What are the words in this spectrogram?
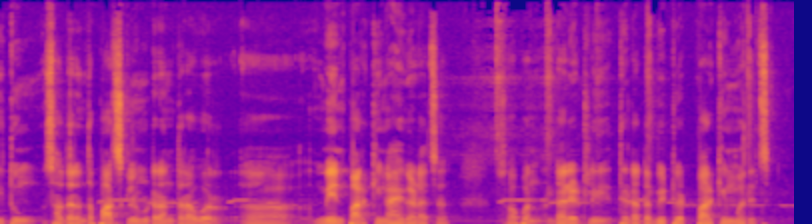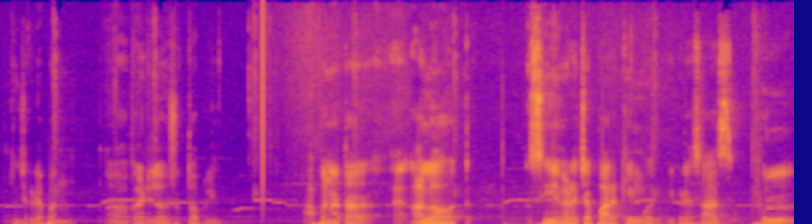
इथून साधारणतः पाच किलोमीटर अंतरावर मेन पार्किंग आहे गडाचं. सो आपण डायरेक्टली थेट आता भेटूयात पार्किंगमध्येच जिकडे आपण गाडी लावू शकतो आपली. आपण आता आलो आहोत सिंहगडाच्या पार्किंगवर इकडे असं आज फुल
